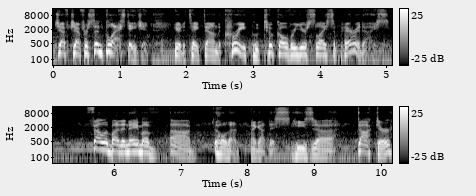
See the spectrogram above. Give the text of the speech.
Jeff Jefferson, blast agent, here to take down the creep who took over your slice of paradise. Fellow by the name of, uh, hold on, I got this. He's, uh, Dr.,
